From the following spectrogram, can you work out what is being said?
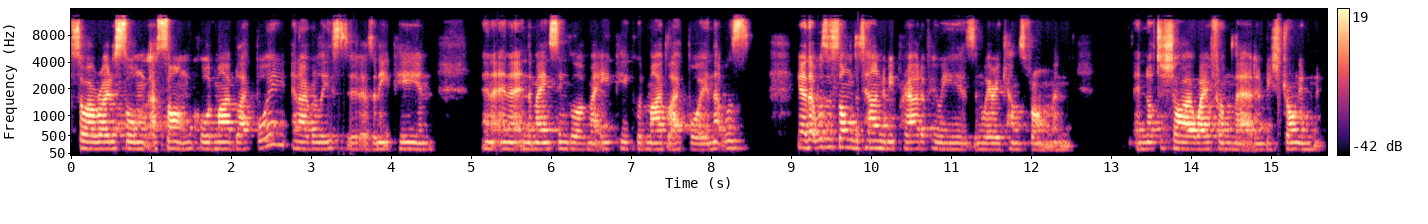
so I wrote a song a song called My Black Boy and I released it as an EP and and and, and the main single of my EP called My Black Boy. And that was you know that was a song to tell him to be proud of who he is and where he comes from and and not to shy away from that and be strong in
